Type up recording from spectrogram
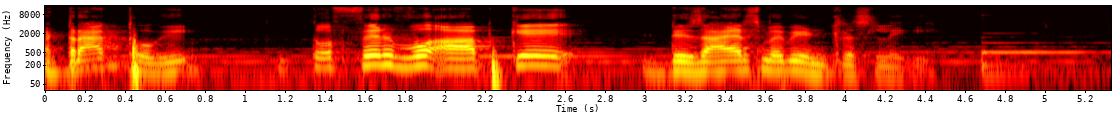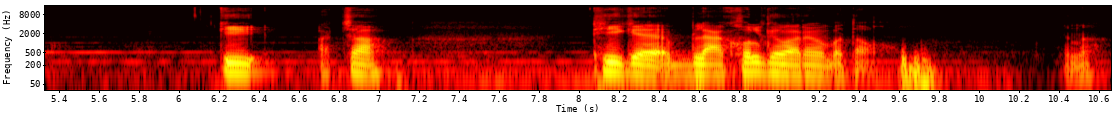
अट्रैक्ट होगी तो फिर वो आपके डिजायर्स में भी इंटरेस्ट लेगी कि अच्छा ठीक है ब्लैक होल के बारे में बताओ, है ना?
